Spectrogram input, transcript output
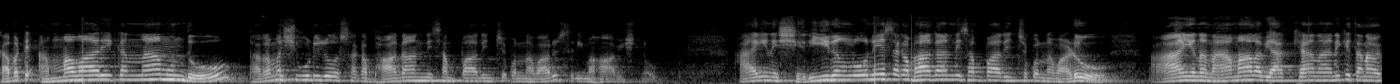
కాబట్టి అమ్మవారి కన్నా ముందు పరమశివుడిలో సగ భాగాన్ని సంపాదించుకున్నవారు శ్రీ మహావిష్ణువు. ఆయన శరీరంలోనే సగభాగాన్ని సంపాదించుకున్నవాడు ఆయన నామాల వ్యాఖ్యానానికి తన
